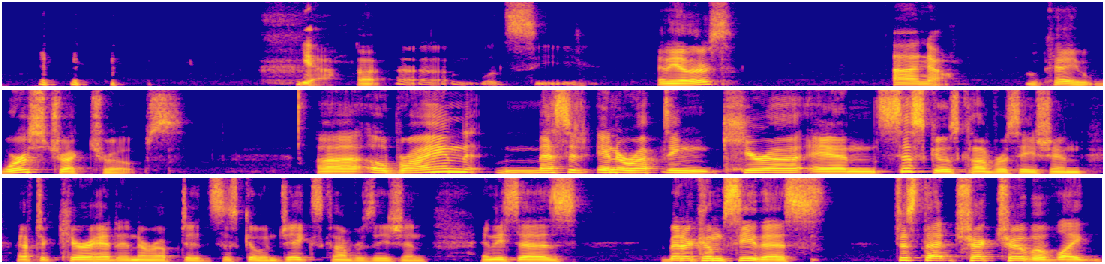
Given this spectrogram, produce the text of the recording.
yeah Uh, uh, let's see. Any others? uh no Okay, worst Trek tropes. Uh, O'Brien message interrupting Kira and Sisko's conversation after Kira had interrupted Sisko and Jake's conversation, and he says, "You better come see this." Just that Trek trope of like,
